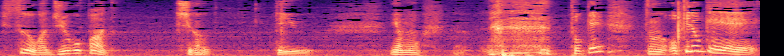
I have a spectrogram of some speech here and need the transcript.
湿度が15%違う。っていう。いやもう 時計、その、置き時計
